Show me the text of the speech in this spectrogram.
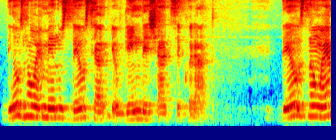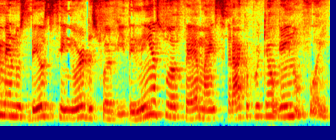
Deus não é menos Deus se alguém deixar de ser curado. Deus não é menos Deus e Senhor da sua vida, e nem a sua fé é mais fraca porque alguém não foi.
